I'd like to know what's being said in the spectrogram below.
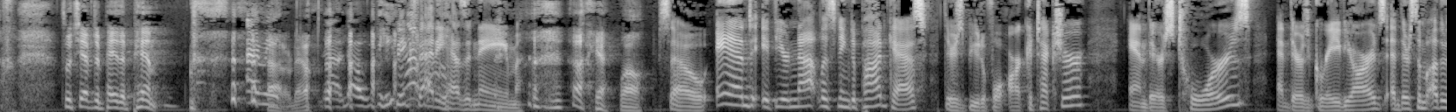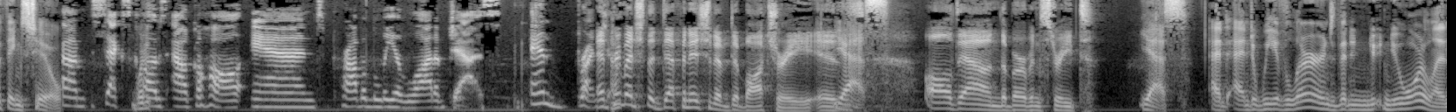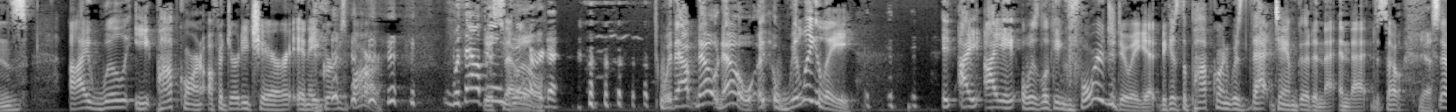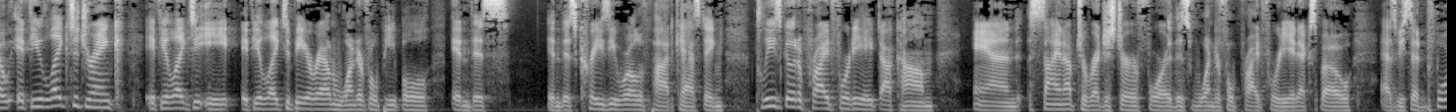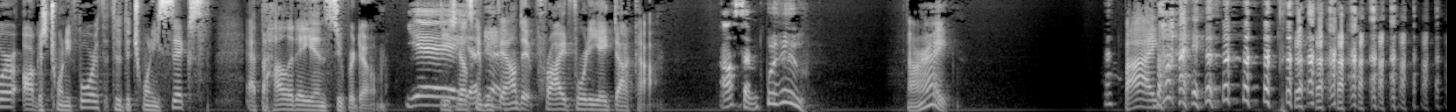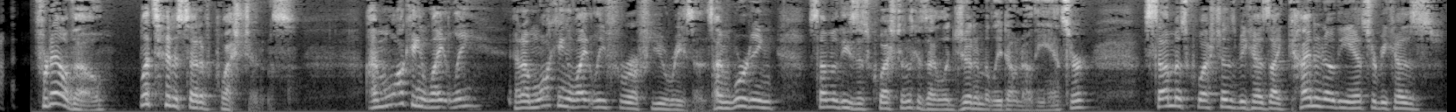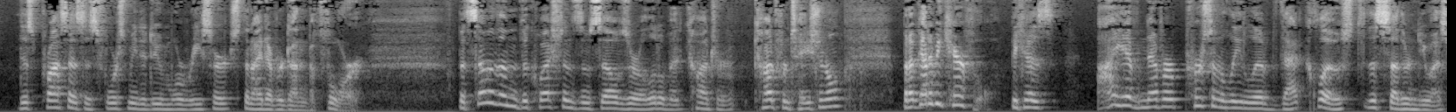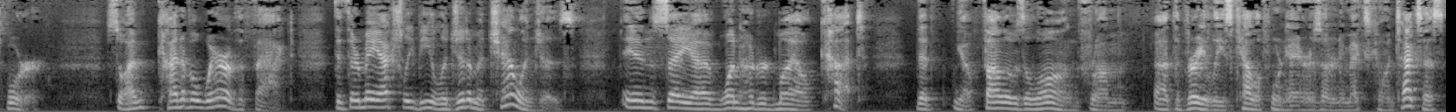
That's what you have to pay the pimp. I, mean, I don't know. No, no, Big Fatty has a name. oh, yeah, well. So, and if you're not listening to podcasts, there's beautiful architecture and there's tours and there's graveyards and there's some other things too. Um, sex clubs, alcohol, and probably a lot of jazz and brunch. And pretty much the definition of debauchery is Yes. all down the Bourbon Street. Yes. And and we've learned that in New- New Orleans, I will eat popcorn off a dirty chair in a gross bar without being Yes, you without no no willingly. It, I I was looking forward to doing it because the popcorn was that damn good in that and that. So Yes. so if you like to drink, if you like to eat, if you like to be around wonderful people in this in this crazy world of podcasting, please go to pride48.com and sign up to register for this wonderful Pride 48 Expo. As we said before, August 24th through the 26th at the Holiday Inn Superdome. Yay. Details can be Yay. found at pride48.com. Awesome. Woohoo! All right. Bye. Bye. For now, though, let's hit a set of questions. I'm walking lightly, and I'm walking lightly for a few reasons. I'm wording some of these as questions because I legitimately don't know the answer. Some as questions because I kind of know the answer because this process has forced me to do more research than I'd ever done before. But some of them, the questions themselves are a little bit contra- confrontational. But I've got to be careful because I have never personally lived that close to the southern U.S. border. So I'm kind of aware of the fact that there may actually be legitimate challenges in, say, a 100 mile cut that you know follows along from, uh, at the very least, California, Arizona, New Mexico, and Texas,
